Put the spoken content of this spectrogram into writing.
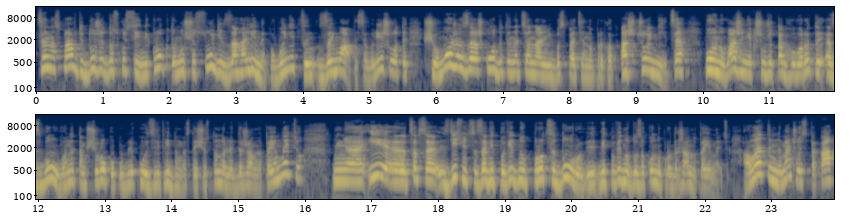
Це насправді дуже дискусійний крок, тому що судді взагалі не повинні цим займатися, вирішувати, що може зашкодити національній безпеці, наприклад, а що ні. Це повноваження, якщо вже так говорити, СБУ. Вони там щороку публікують звіт відомостей, що становлять державну таємницю, е, і е, це все здійснюється за відповідною процедурою, відповідно до закону про державну таємницю. Але тим не менш, ось така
